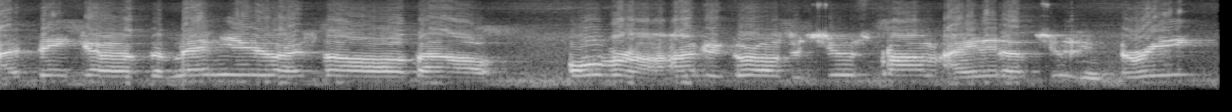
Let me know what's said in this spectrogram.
I think uh, the menu I saw about over a hundred girls to choose from. I ended up choosing three,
